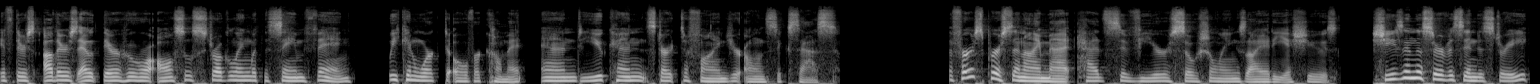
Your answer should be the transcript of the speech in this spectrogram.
if there's others out there who are also struggling with the same thing, we can work to overcome it and you can start to find your own success. The first person I met had severe social anxiety issues. She's in the service industry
